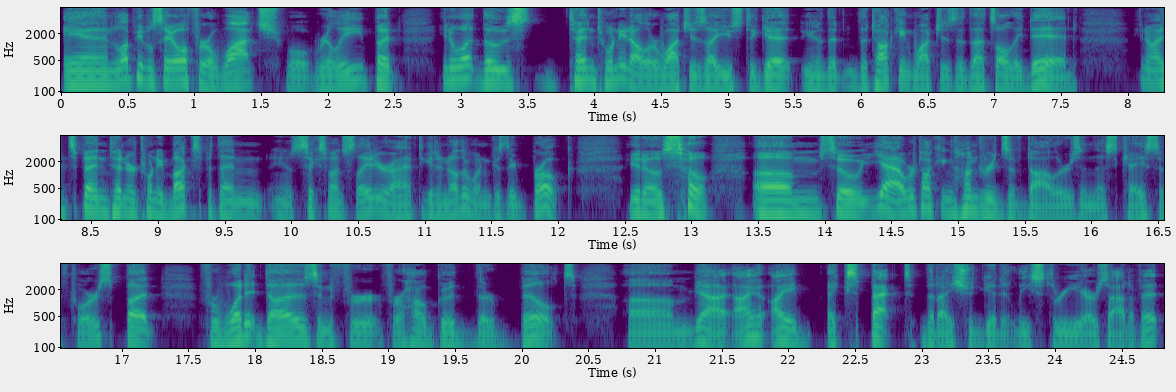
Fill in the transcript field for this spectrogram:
And a lot of people say, oh, for a watch, well, really? But you know what? Those $10, $20 watches I used to get, you know, the, the talking watches, that that's all they did you know, I'd spend 10 or 20 bucks, but then, you know, six months later, I have to get another one because they broke, you know? So, um, so yeah, we're talking hundreds of dollars in this case, of course, but for what it does and for, for how good they're built, um, yeah, I, I expect that I should get at least three years out of it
